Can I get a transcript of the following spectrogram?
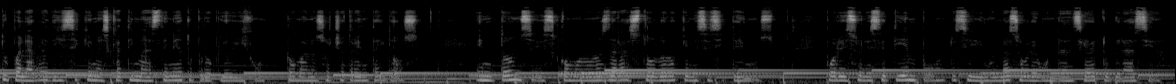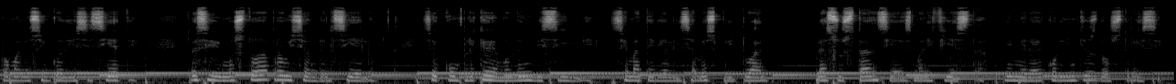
tu palabra dice que no escatimaste ni a tu propio Hijo. Romanos 8:32. Entonces, ¿cómo no nos darás todo lo que necesitemos? Por eso en este tiempo recibimos la sobreabundancia de tu gracia. Romanos 5:17. Recibimos toda provisión del cielo. Se cumple que vemos lo invisible, se materializa lo espiritual, la sustancia es manifiesta. Primera de Corintios 2:13.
